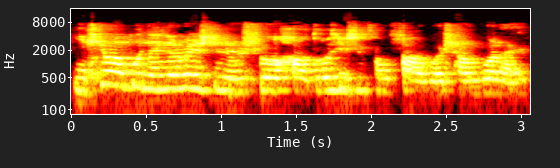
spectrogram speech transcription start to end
你千万不能跟瑞士人说好东西是从法国传过来的，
